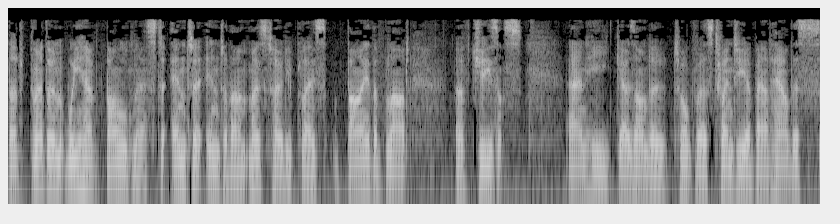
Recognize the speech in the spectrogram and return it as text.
that, brethren, we have boldness to enter into the most holy place by the blood of Jesus. And he goes on to talk, verse 20, about how this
